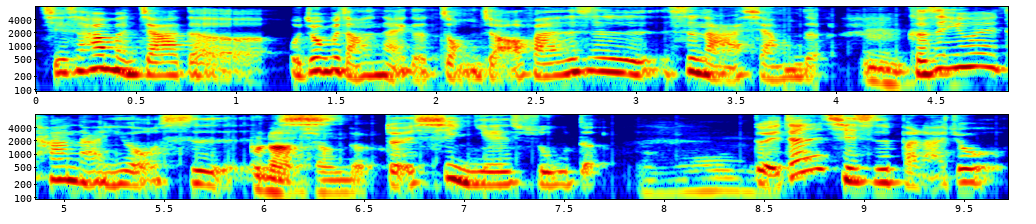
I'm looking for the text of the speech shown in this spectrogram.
其实他们家的我就不讲是哪个宗教，反正是是拿香的。嗯，可是因为她男友是不拿香的，对，信耶稣的。哦，对，但是其实本来就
